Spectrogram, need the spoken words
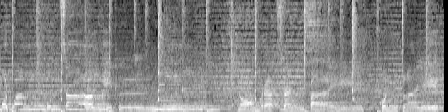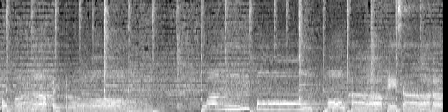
หมดหวังบุญสร้างไม่ถึง น้องรักสั้นไป คนใกล้เขาคว้าไปครองหวังปองมองภาพให้ทราบ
